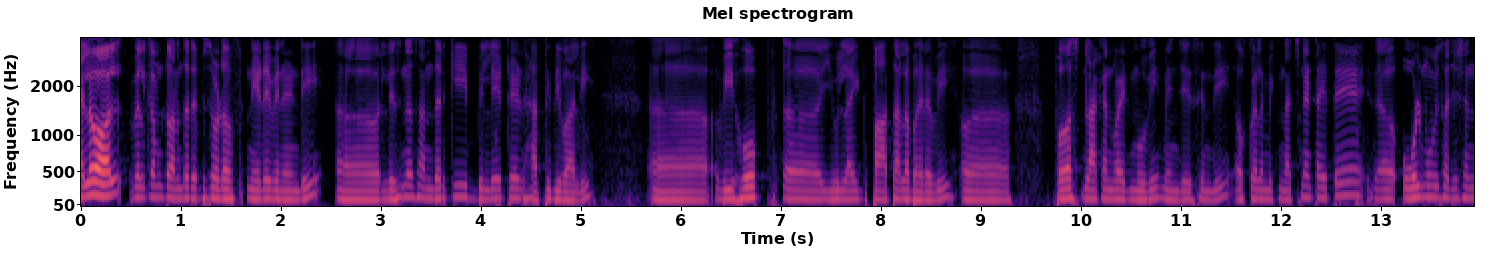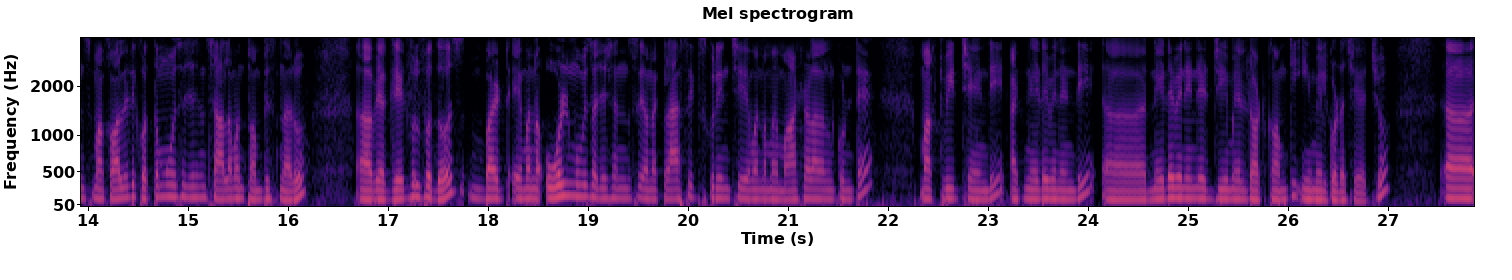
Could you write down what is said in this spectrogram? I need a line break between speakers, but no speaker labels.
Hello all welcome to another episode of Nede Vinandi listeners అందరికీ belated happy Diwali we hope you like Pathala Bhairavi first black and white movie మేము చేసింది. ఒకవేళ మీకు నచ్చినట్టయితే old movie suggestions మాకు already కొత్త movie suggestions చాలామంది పంపిస్తున్నారు. We're grateful for those but ఏమైనా ఓల్డ్ మూవీ సజెషన్స్ ఏమైనా క్లాసిక్స్ గురించి ఏమైనా మేము మాట్లాడాలనుకుంటే మాకు ట్వీట్ చేయండి at Nede Vinandi Nede Vinandi at Gmail dot కామ్కి email కూడా చేయొచ్చు.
